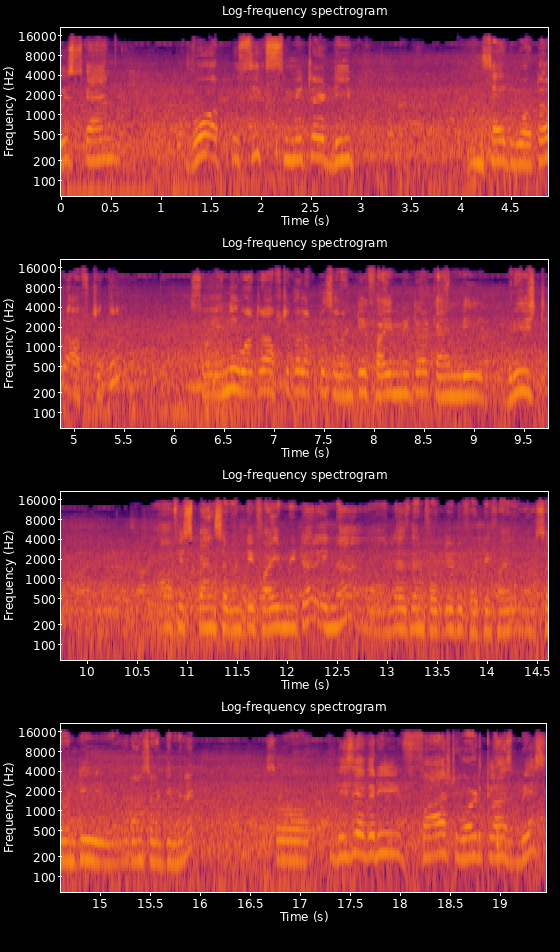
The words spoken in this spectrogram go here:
which can go up to 6 meter deep inside water obstacle. So any water obstacle up to 75 meter can be bridged of span 75 meter in a uh, less than 40 to 45 uh, 70 around 70 minute. So this is a very fast world class bridge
